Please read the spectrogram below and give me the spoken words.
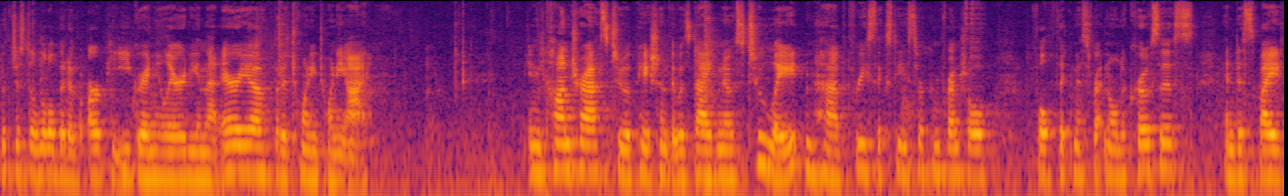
with just a little bit of RPE granularity in that area, but a 20/20 eye. In contrast to a patient that was diagnosed too late and had 360 circumferential full thickness retinal necrosis, and despite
